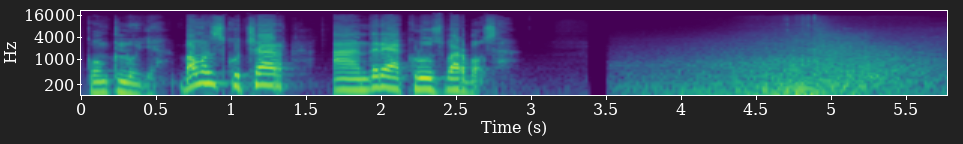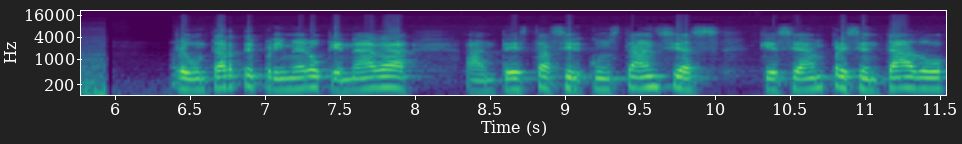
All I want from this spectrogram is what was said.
concluya. Vamos a escuchar a Andrea Cruz Barbosa. Preguntarte primero que nada ante estas circunstancias que se han presentado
